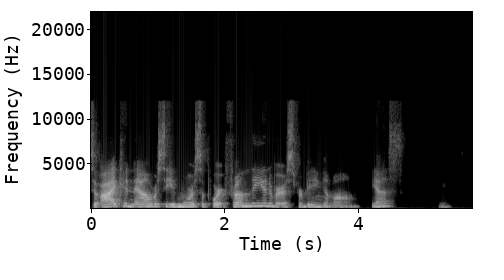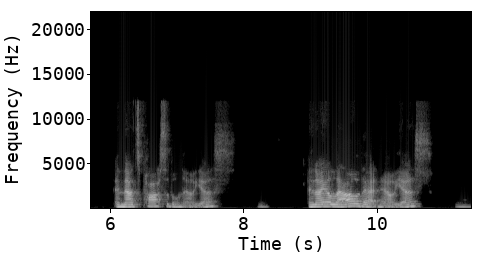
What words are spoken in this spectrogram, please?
So I can now receive more support from the universe for being a mom. Yes. Mm. And that's possible now. Yes. Mm. And I allow that now. Yes. Mm.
